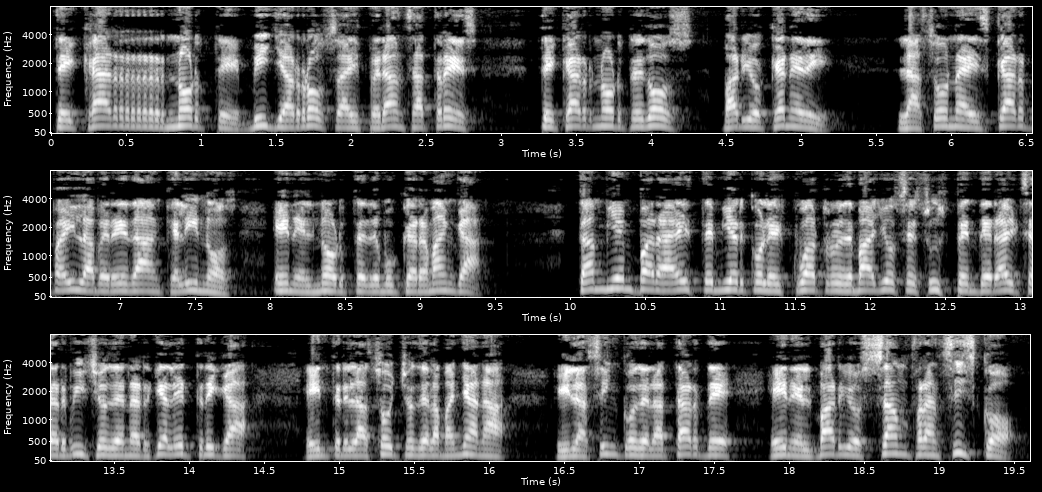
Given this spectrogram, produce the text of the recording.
Tecar Norte, Villa Rosa, Esperanza 3, Tecar Norte 2, Barrio Kennedy, la zona Escarpa y la vereda Angelinos en el norte de Bucaramanga. También para este miércoles 4 de mayo se suspenderá el servicio de energía eléctrica entre las 8 de la mañana y las 5 de la tarde en el barrio San Francisco,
